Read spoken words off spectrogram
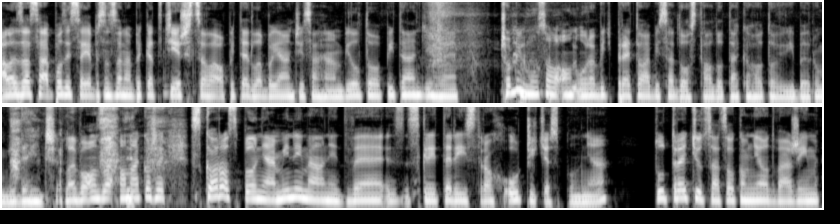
Ale zasa, pozri sa, ja by som sa napríklad tiež chcela opýtať, lebo Janči sa hambil to opýtať, že čo by musel on urobiť preto, aby sa dostal do takéhoto výberu midage? Lebo on, on akože skoro splňa minimálne dve z kritérií z troch určite splňa. Tú tretiu sa celkom neodvážim uh,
